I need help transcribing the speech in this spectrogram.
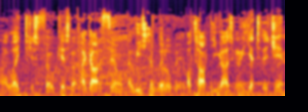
I like to just focus, but I gotta film at least a little bit. I'll talk to you guys when we get to the gym.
